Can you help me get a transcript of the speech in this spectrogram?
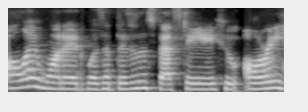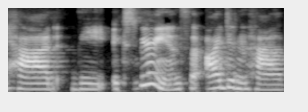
all I wanted was a business bestie who already had the experience that I didn't have,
